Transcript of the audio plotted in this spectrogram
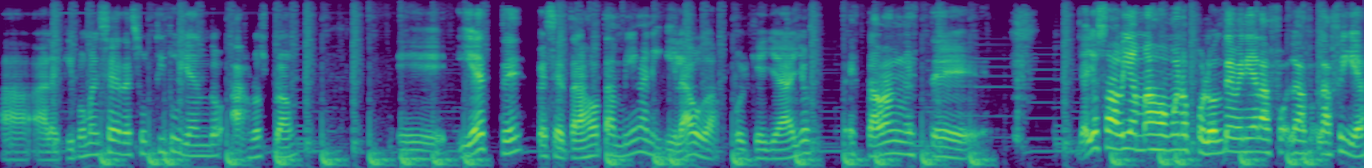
al equipo Mercedes sustituyendo a Ross Brown. y este pues, se trajo también a Niki Lauda, porque ya ellos estaban este, ya ellos sabían más o menos por dónde venía la, FIA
